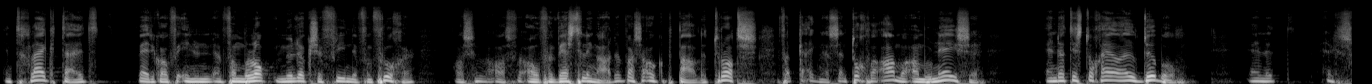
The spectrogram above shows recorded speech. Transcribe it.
En tegelijkertijd weet ik ook van, van Molukse vrienden van vroeger, als, als we over Westeling hadden, was er ook een bepaalde trots. Van kijk, dat zijn toch wel allemaal Ambonezen. En dat is toch heel, heel dubbel. En het, er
